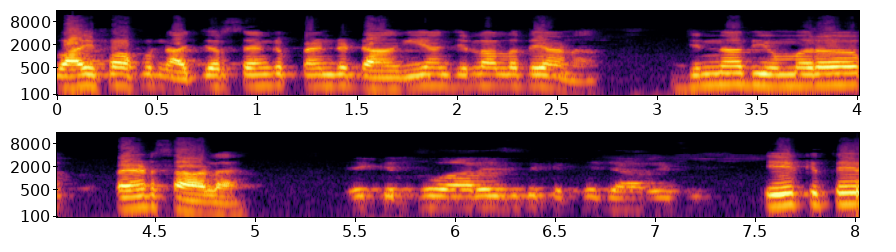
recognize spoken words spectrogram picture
ਵਾਈਫ ਆਫ ਨਾਜਰ ਸਿੰਘ ਪਿੰਡ ਡਾਂਗੀਆਂ ਜ਼ਿਲ੍ਹਾ ਲੁਧਿਆਣਾ ਜਿਨ੍ਹਾਂ ਦੀ ਉਮਰ 65 ਸਾਲ ਹੈ। ਇਹ ਕਿੱਥੋਂ ਆ ਰਹੇ ਸੀ ਤੇ ਕਿੱਥੇ ਜਾ ਰਹੇ ਸੀ? ਇਹ ਕਿਤੇ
